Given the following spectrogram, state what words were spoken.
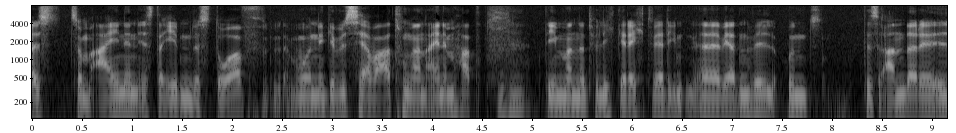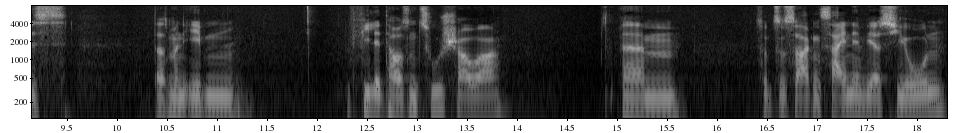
ist zum einen ist da eben das Dorf, wo eine gewisse Erwartung an einem hat, mhm. dem man natürlich gerecht werden, äh, werden will. Und das andere ist dass man eben viele tausend Zuschauer ähm, sozusagen seine Version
